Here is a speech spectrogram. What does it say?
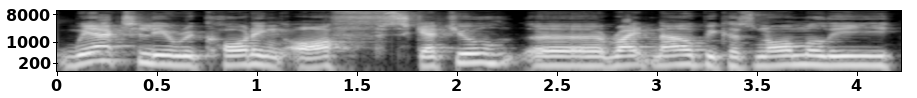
we're actually recording off schedule uh, right now because normally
